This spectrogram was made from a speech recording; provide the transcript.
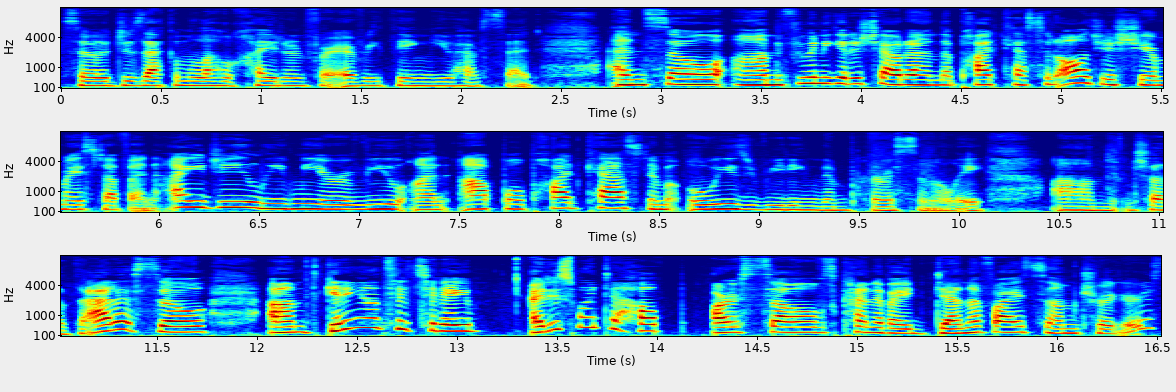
So, jazakumullahu khairan for everything you have said. And so, um, if you want to get a shout out on the podcast at all, just share my stuff on IG. Leave me a review on Apple Podcast. I'm always reading them personally. Um, inshallah. So, um, getting on to today, I just want to help ourselves kind of identify some triggers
